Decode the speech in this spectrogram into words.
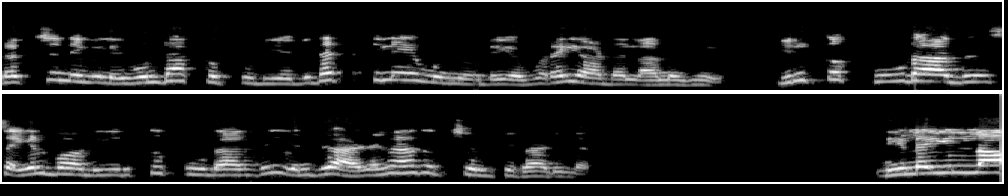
பிரச்சனைகளை உண்டாக்கக்கூடிய விதத்திலே உன்னுடைய உரையாடலானது இருக்கக்கூடாது செயல்பாடு இருக்கக்கூடாது என்று அழகாக சொல்கிறார் இவர். நிலையில்லா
